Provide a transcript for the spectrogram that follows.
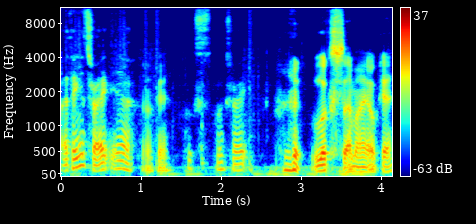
I think it's right. Yeah, Okay. looks looks right. Looks semi okay.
